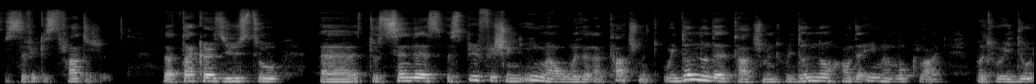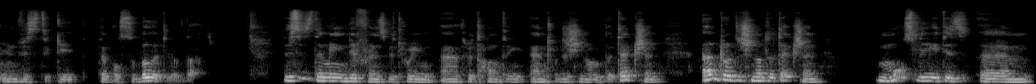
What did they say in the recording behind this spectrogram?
specific strategy. The attackers used to uh, to send us a spear phishing email with an attachment. We don't know the attachment, we don't know how the email look like, but we do investigate the possibility of that. This is the main difference between uh, threat hunting and traditional detection. And traditional detection, mostly it is um,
